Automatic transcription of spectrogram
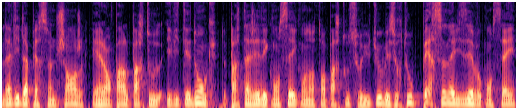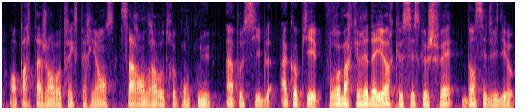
la vie de la personne change et elle en parle partout. Évitez donc donc de partager des conseils qu'on entend partout sur YouTube et surtout personnaliser vos conseils en partageant votre expérience. Ça rendra votre contenu impossible à copier. Vous remarquerez d'ailleurs que c'est ce que je fais dans cette vidéo.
